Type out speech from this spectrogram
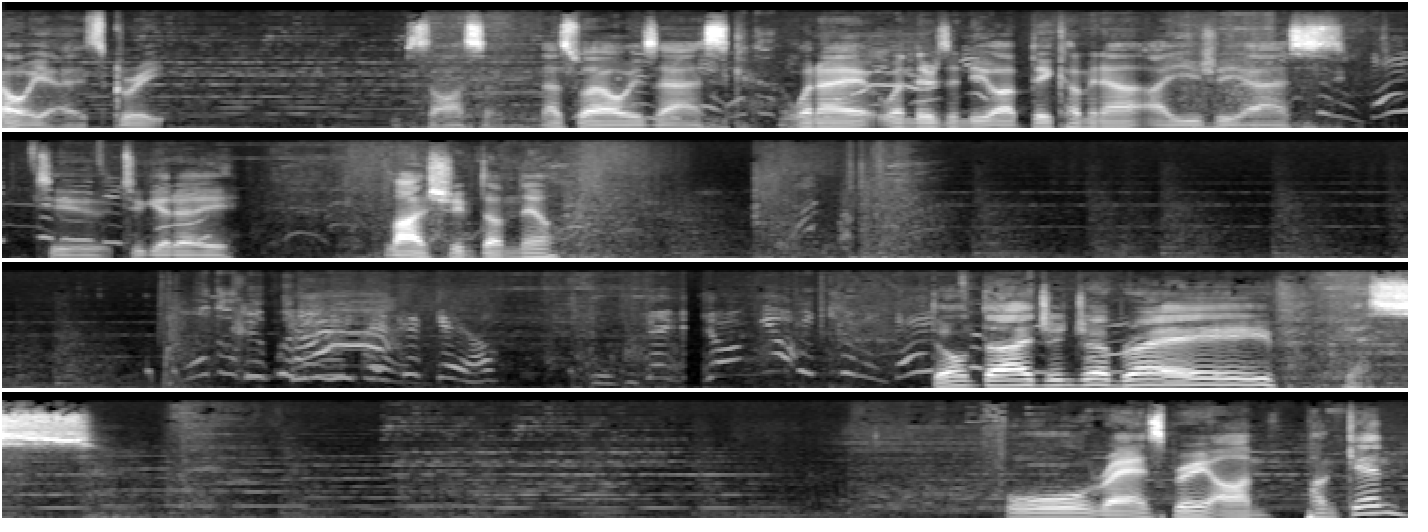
Oh yeah, it's great. It's awesome. That's what I always ask when I when there's a new update coming out. I usually ask to to get a live stream thumbnail Don't die, Gingerbrave. Yes. Full raspberry on pumpkin.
